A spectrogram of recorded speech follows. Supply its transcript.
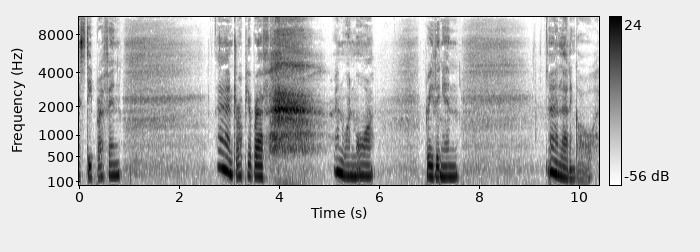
nice deep breath in. And drop your breath. And one more. Breathing in. And letting go.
